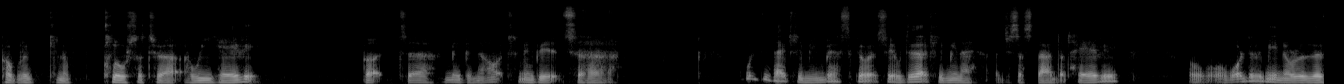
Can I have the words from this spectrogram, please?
probably kind of closer to a, a wee heavy, but uh, maybe not. Maybe it's uh, what do they actually mean by a Scotch ale? Do they actually mean a, just a standard heavy? Or, or what do they mean? Or they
